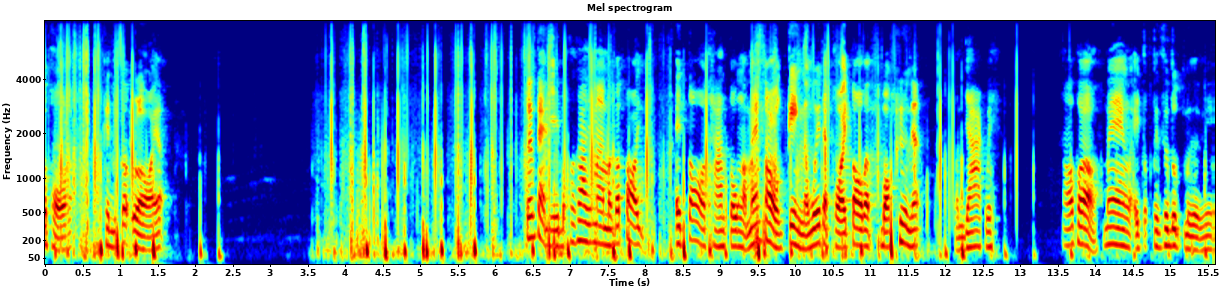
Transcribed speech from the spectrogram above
ก็พอแล้วแค่นี้ก็ร้อยอะ ตั้งแต่มีบล็อกข้างๆที่มา มันก็ต่อไอ้ต่อทางตรงอะแม่งต่อเก่งนะเว้ยแต่พอไอ้ต่อแบบบล็อกขึ้นเนี้ยมันยากเว้ยเอาพอแม่งไอ้ตกเป็นสะดุดมือนี่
